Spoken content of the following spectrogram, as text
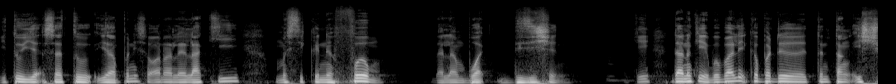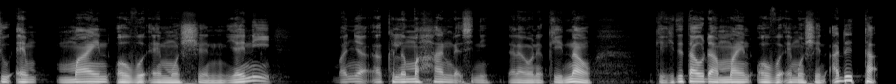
Itu ya satu ya apa ni seorang lelaki mesti kena firm dalam buat decision. Okay. Dan okay, berbalik kepada tentang isu em- mind over emotion. Yang ini banyak uh, kelemahan kat sini dalam okay now. Okay, kita tahu dah mind over emotion. Ada tak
